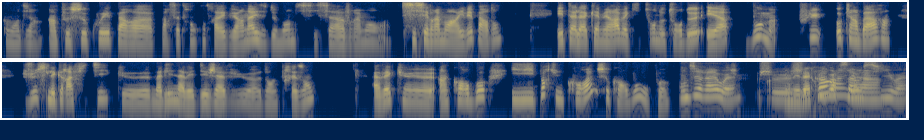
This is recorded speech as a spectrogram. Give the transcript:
comment dire, un peu secoués par euh, par cette rencontre avec Verna. Ils se demandent si ça a vraiment, si c'est vraiment arrivé, pardon. Et t'as la caméra bah, qui tourne autour d'eux et là, boum, plus aucun bar, juste les graffitis que Madeleine avait déjà vus euh, dans le présent, avec euh, un corbeau. Il porte une couronne, ce corbeau, ou pas? on dirait, ouais. Je- On est d'accord, voir hein, ça a... aussi, ouais.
